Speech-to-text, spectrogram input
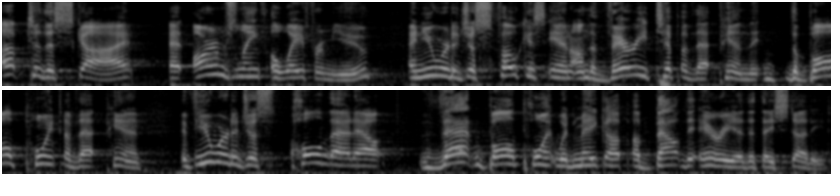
up to the sky at arm's length away from you, and you were to just focus in on the very tip of that pen, the, the ball point of that pen. If you were to just hold that out, that ball point would make up about the area that they studied,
